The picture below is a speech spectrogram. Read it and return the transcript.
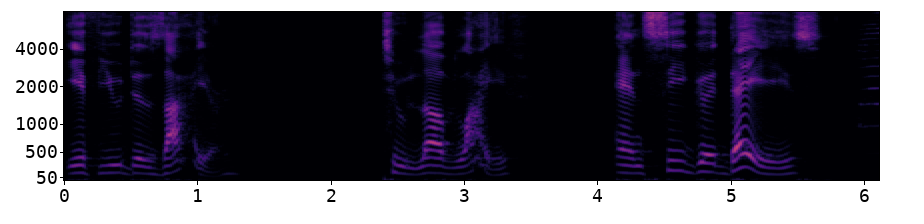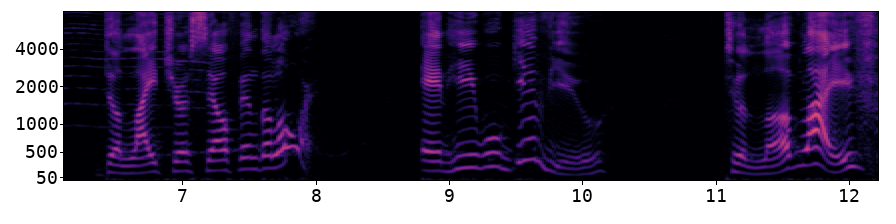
If you desire to love life and see good days, delight yourself in the Lord, and He will give you to love life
